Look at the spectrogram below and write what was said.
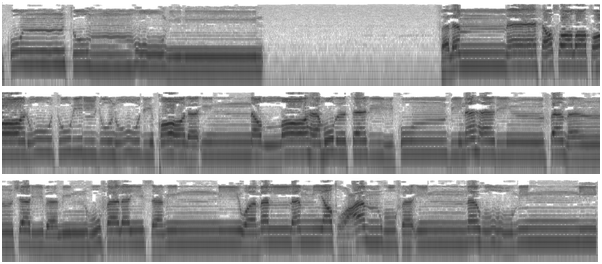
كنتم مؤمنين. فلما فصل طالوت بالجنود قال إن الله مبتليكم بنهر فمن شرب منه فليس مني ومن لم يطعمه فإنه مني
